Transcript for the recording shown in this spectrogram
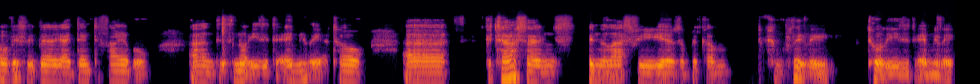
obviously very identifiable and it's not easy to emulate at all. Uh, guitar sounds in the last few years have become completely, totally easy to emulate.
